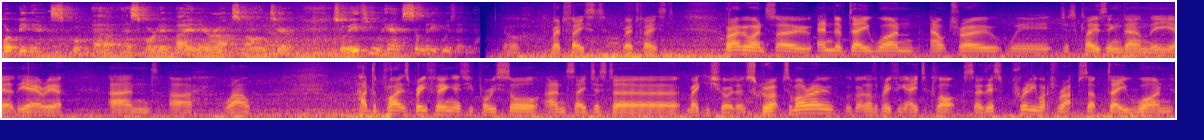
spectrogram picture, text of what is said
or being uh, escorted by an Air Ops volunteer. So if you have somebody who's a Oh, red faced, red faced. Right, everyone. So end of day one outro. We're just closing down the uh, the area, and uh, wow, had the pilots briefing as you probably saw, and say just uh, making sure I don't screw up tomorrow. We've got another briefing at eight o'clock. So this pretty much wraps up day one.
